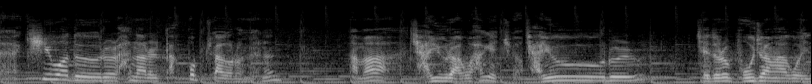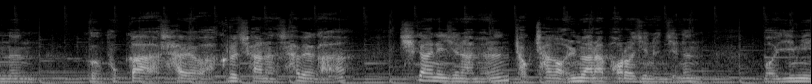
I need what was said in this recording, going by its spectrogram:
에, 키워드를 하나를 딱 뽑자 그러면은 아마 자유라고 하겠죠. 자유를 제대로 보장하고 있는 그 국가 사회와 그렇지 않은 사회가 시간이 지나면은 격차가 얼마나 벌어지는지는 뭐 이미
